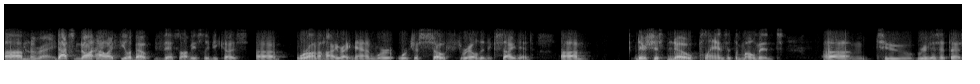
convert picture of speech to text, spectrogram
Um, right. That's not how I feel about this, obviously, because uh, we're on a high right now and we're we're just so thrilled and excited. Um, there's just no plans at the moment um, to revisit this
